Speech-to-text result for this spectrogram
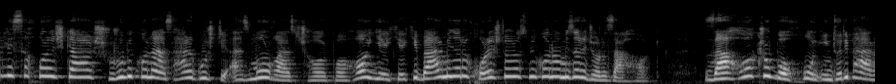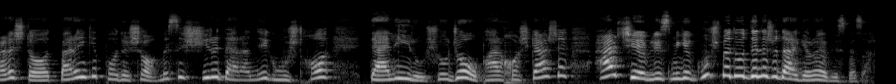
ابلیس خورشگر شروع می‌کنه از هر گوشتی از مرغ از چهارپاها یکی یکی برمیداره خورش درست می‌کنه و می‌ذاره جلو زحاک. زحاک رو با خون اینطوری پرورش داد برای اینکه پادشاه مثل شیر درنده گوشتخوار دلیر و شجاع و پرخاشگرشه هر چی ابلیس میگه گوش بده و دلش رو در گروه ابلیس بذاره.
